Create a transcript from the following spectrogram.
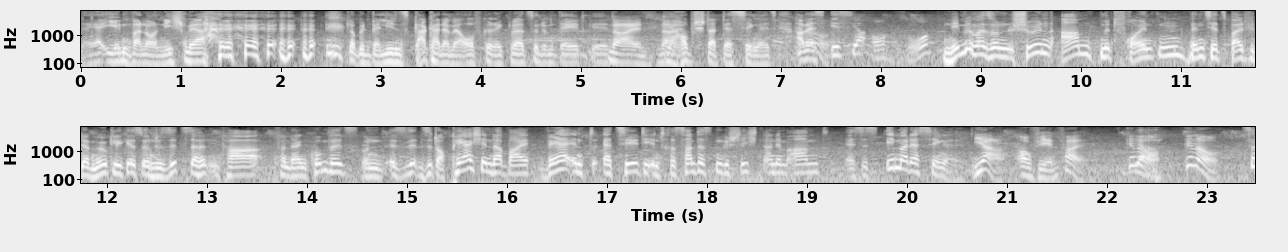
Naja, irgendwann noch nicht mehr. ich glaube, in Berlin ist gar keiner mehr aufgeregt, wenn er zu einem Date geht. Nein, Die nein. Hauptstadt der Singles. Aber es ist ja auch so. Nehmen wir mal so einen schönen Abend mit Freunden, wenn es jetzt bald wieder möglich ist und du sitzt da mit ein paar von deinen Kumpels und es sind auch Pärchen dabei. Wer erzählt die interessantesten Geschichten an dem Abend? Es ist immer der Single. Ja, auf jeden Fall. Genau, Ja. genau. So,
